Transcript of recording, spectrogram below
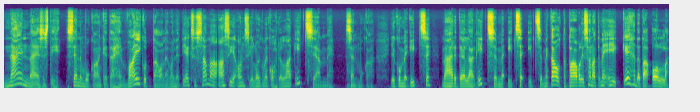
näennäisesti sen mukaan, ketä he vaikuttaa olevan. Ja tiedätkö, sama asia on silloin, kun me kohdellaan itseämme sen mukaan. Ja kun me itse määritellään itsemme itse itsemme kautta. Paavali sanoi, että me ei kehdata olla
